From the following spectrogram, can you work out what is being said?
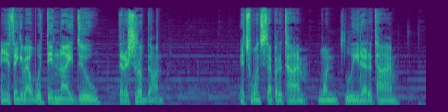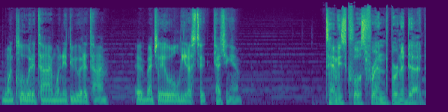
And you think about what didn't I do that I should have done? It's one step at a time, one lead at a time, one clue at a time, one interview at a time. Eventually, it will lead us to catching him. Tammy's close friend Bernadette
